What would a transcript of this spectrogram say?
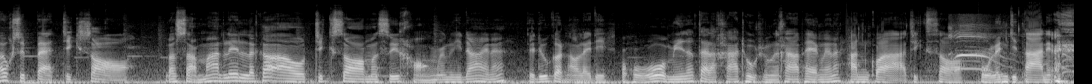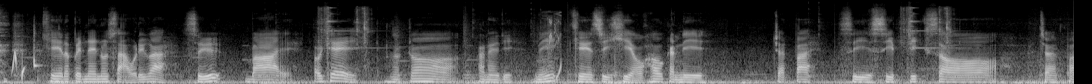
168 จิ๊กซอว์เราสามารถเล่นแล้วก็เอาจิ๊กซอว์มาซื้อของมันนี้ได้นะ เดี๋ยวดูก่อนเอาอะไรดี โอ้โห มีตั้งแต่ราคาถูกถึงราคาแพงเลยนะ พันกว่าจิ๊กซอว์โหเล่นกีตาร์เนี่ย โอเค เราเป็นไดโนเสาร์ดีกว่า ซื้อบาย โอเค แล้วก็อันไหนดี นี่โอเคสีเขียวเข้ากันดี จัดไป 40 จิ๊กซอว์จัดไป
